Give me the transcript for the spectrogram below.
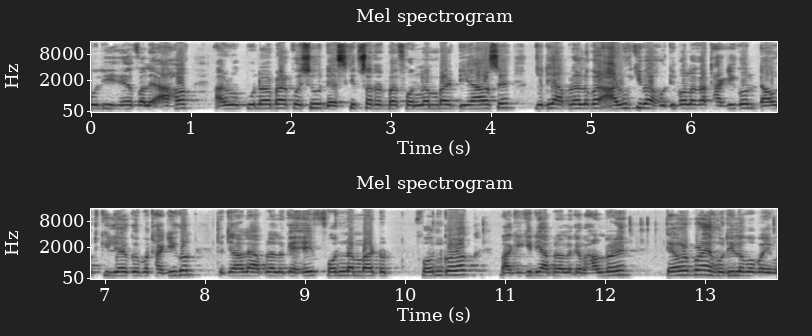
বুলি সেইসকলে আহক আৰু পুনৰবাৰ কৈছোঁ ডেছক্ৰিপশ্যনত মই ফোন নম্বৰ দিয়া আছে। যদি আপোনালোকৰ আৰু কিবা সুধিব লগা থাকি গ'ল ডাউট ক্লিয়াৰ কৰিব থাকি গ'ল তেতিয়াহ'লে আপোনালোকে সেই ফোন নাম্বাৰটোত ফোন কৰক। বাকীখিনি আপোনালোকে ভালদৰে তেওঁৰ পৰাই সুধি ল'ব পাৰিব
